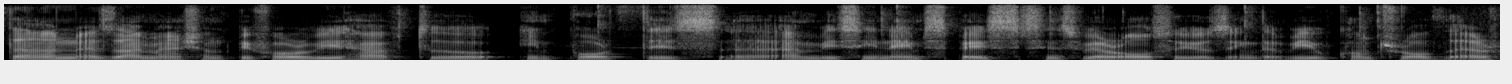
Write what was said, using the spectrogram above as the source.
then, as I mentioned before, we have to import this uh, MVC namespace since we are also using the view control there.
